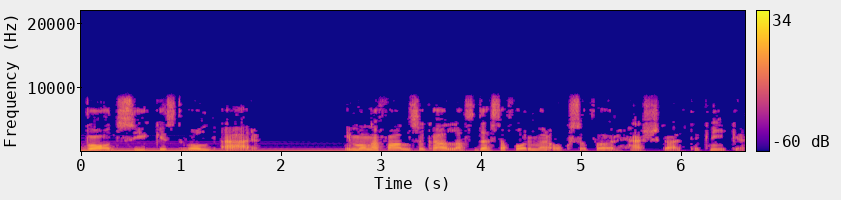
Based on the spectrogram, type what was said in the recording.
vad psykiskt våld är. I många fall så kallas dessa former också för härskartekniker.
